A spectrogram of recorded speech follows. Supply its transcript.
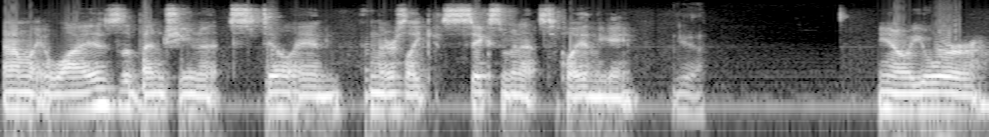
and I'm like, why is the bench unit still in? And there's like six minutes to play in the game. Yeah. You know, you were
